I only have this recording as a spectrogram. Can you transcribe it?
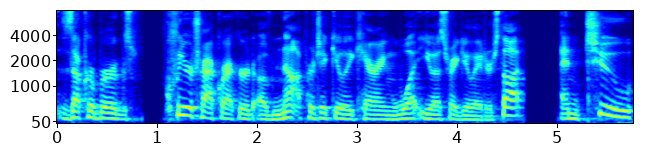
Zuckerberg's clear track record of not particularly caring what US regulators thought. And two,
